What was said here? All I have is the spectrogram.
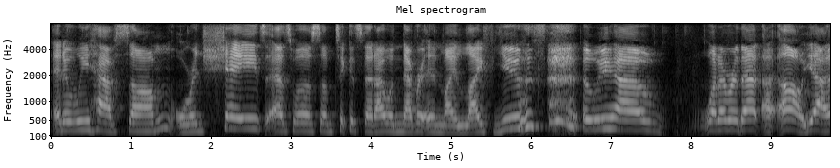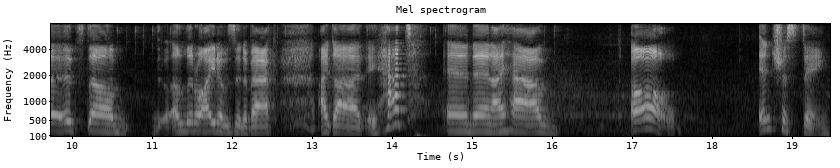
And then we have some orange shades as well as some tickets that I will never in my life use. and we have whatever that, uh, oh yeah, it's the uh, little items in the back. I got a hat and then I have, oh, interesting.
